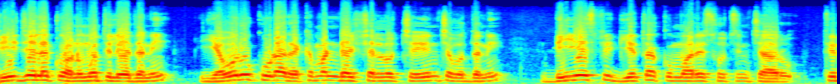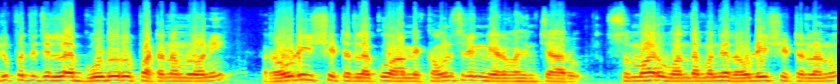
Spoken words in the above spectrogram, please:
డీజేలకు అనుమతి లేదని ఎవరూ కూడా రికమెండేషన్లు చేయించవద్దని డీఎస్పీ గీతా కుమారి సూచించారు. తిరుపతి జిల్లా గూడూరు పట్టణంలోని రౌడీ షీటర్లకు ఆమె కౌన్సిలింగ్ నిర్వహించారు. సుమారు వంద మంది రౌడీ షీటర్లను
